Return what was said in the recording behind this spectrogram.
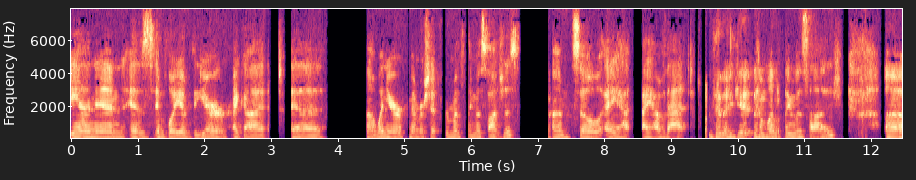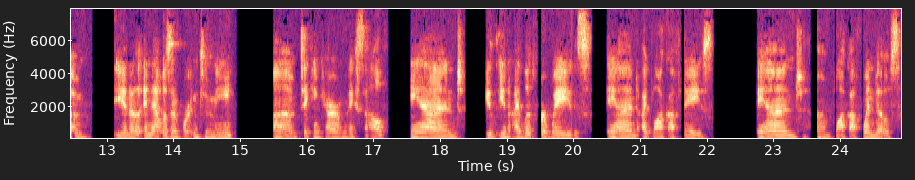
and then as employee of the year i got a uh, one year membership for monthly massages. Um, so I ha- I have that that I get a monthly massage. Um, you know, and that was important to me, um, taking care of myself. And you, you, know, I look for ways, and I block off days, and um, block off windows.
